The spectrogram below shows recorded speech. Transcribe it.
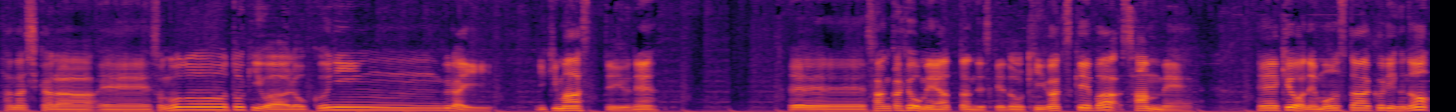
話から、えーその時は6人ぐらい行きますっていうねえー参加表明あったんですけど気がつけば3名、えー今日はねモンスタークリフの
